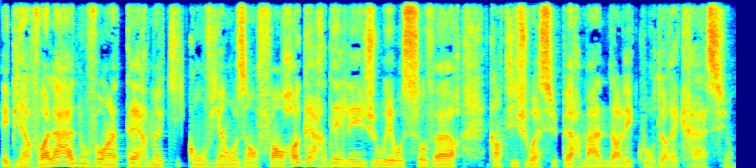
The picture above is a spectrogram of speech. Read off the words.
eh bien voilà à nouveau un terme qui convient aux enfants. Regardez-les jouer au sauveur quand ils jouent à Superman dans les cours de récréation.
